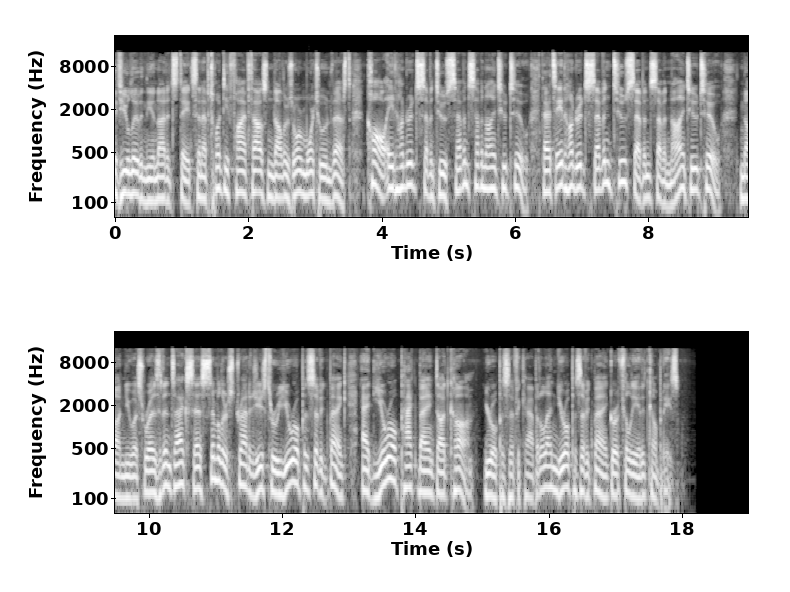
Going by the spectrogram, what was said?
If you live in the United States and have $25,000 or more to invest, call 800 727 7922. That's 800 727 7922. Non U.S. residents access similar strategies through Euro Pacific Bank at europacbank.com. Euro Pacific Capital and Euro Pacific Bank are affiliated companies.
